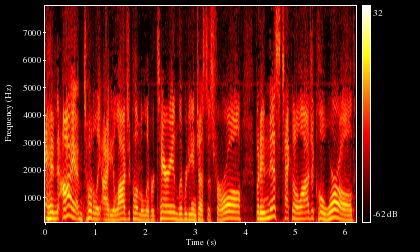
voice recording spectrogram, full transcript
And I am totally ideological. I'm a libertarian, liberty and justice for all. But in this technological world,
